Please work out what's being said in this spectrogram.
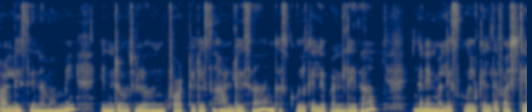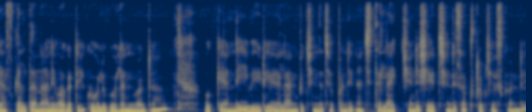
హాలిడేస్ నా మమ్మీ? ఎన్ని రోజులు? ఇంక ఫార్టీ డేస్ హాలిడేసా? ఇంకా స్కూల్కి వెళ్ళే పని లేదా? ఇంకా నేను మళ్ళీ స్కూల్కి వెళ్తే ఫస్ట్ క్లాస్కి వెళ్తానా అని ఒకటి గోలు గోలు అనమాట ఓకే అండి ఈ వీడియో ఎలా అనిపించిందో చెప్పండి. నచ్చితే లైక్ చేయండి షేర్ చేయండి సబ్స్క్రైబ్ చేసుకోండి.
